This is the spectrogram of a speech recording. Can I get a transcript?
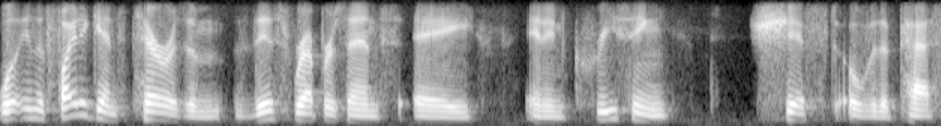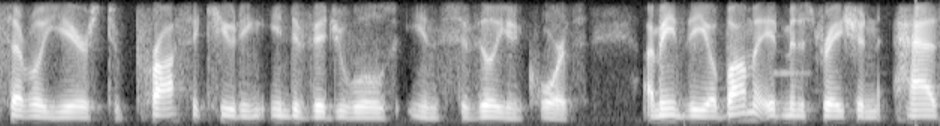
Well, in the fight against terrorism, this represents a, an increasing shift over the past several years to prosecuting individuals in civilian courts. I mean, the Obama administration has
